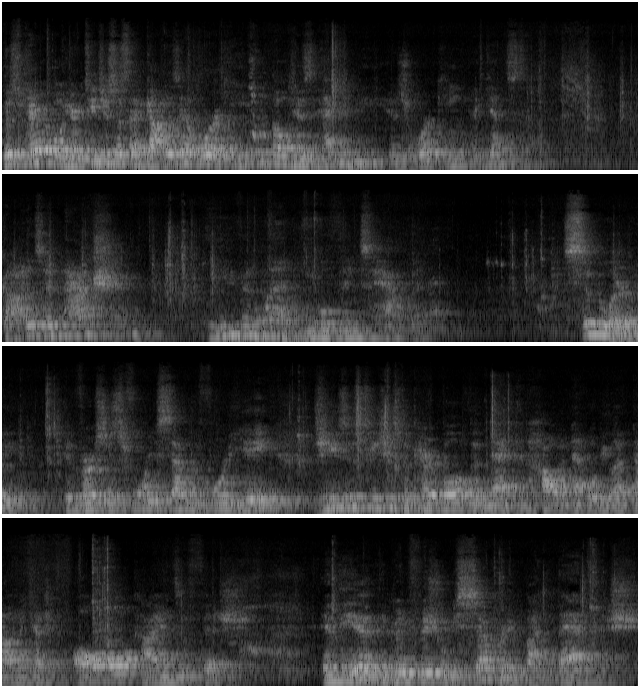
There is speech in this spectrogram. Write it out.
This parable here teaches us that God is at work even though his enemy is working against him. God is in action even when evil things happen. Similarly, in verses 47 and 48, Jesus teaches the parable of the net and how a net will be let down to catch all kinds of fish. In the end, the good fish will be separated by the bad fish.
